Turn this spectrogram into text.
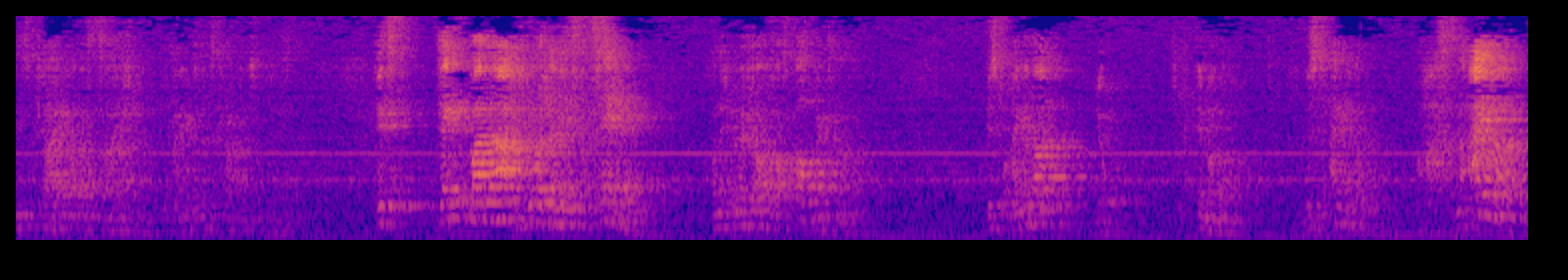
Dieses Kleid war das Zeichen, die Eintrittskarte zum Fest. Jetzt denkt mal nach, ich will euch ja nichts erzählen, sondern ich will euch auf was aufmerksam machen. Bist du eingeladen? Jo. Immer noch. Bist du eingeladen? Du hast eine Einladung.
